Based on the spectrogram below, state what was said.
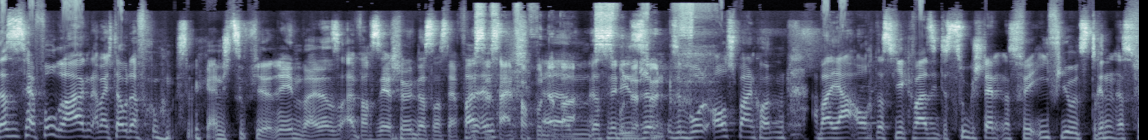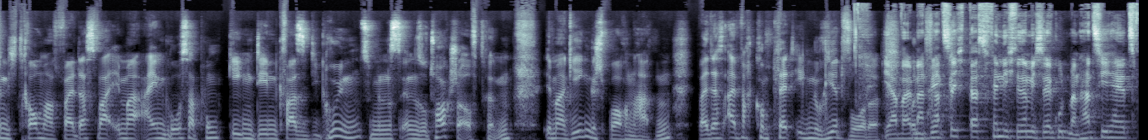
Das ist hervorragend, aber ich glaube, darüber müssen wir gar nicht zu viel reden, weil das ist einfach sehr schön, dass das der Fall Das ist. ist einfach wunderbar. Ähm, Das dass ist wir dieses. Symbol aussparen konnten. Aber ja, auch, dass hier quasi das Zugeständnis für E-Fuels drin ist, finde ich traumhaft, weil das war immer ein großer Punkt, gegen den quasi die Grünen, zumindest in so Talkshow-Auftritten, immer gegengesprochen hatten, weil das einfach komplett ignoriert wurde. Ja, weil Und man hat sich, das finde ich nämlich sehr gut, man hat sich ja jetzt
